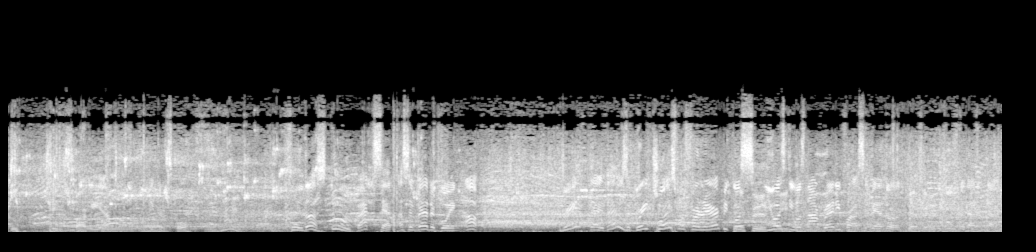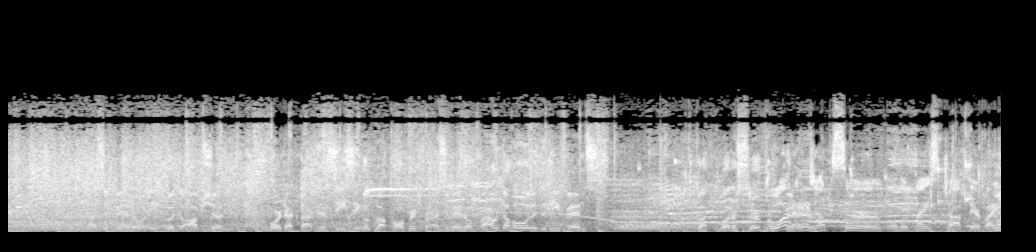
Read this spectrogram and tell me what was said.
good change back yeah. to uh, oh. Fooled us too. Back set. Acevedo going up. Great. That is a great choice for Ferrer because Definitely. UST was not ready for Acevedo Definitely. for that attack. Acevedo a good option for that back. See single block coverage for Acevedo. Found the hole in the defense. Got what a serve from What a jump serve. Although nice job there by... Whoa!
